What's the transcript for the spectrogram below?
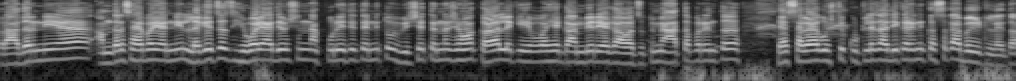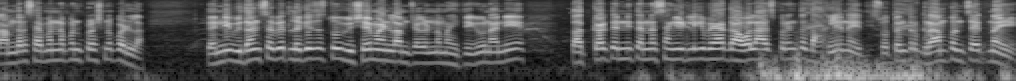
तर आदरणीय आमदार साहेब यांनी लगेचच हिवाळी अधिवेशन नागपूर येथे त्यांनी तो विषय त्यांना जेव्हा कळालं की हे बाबा हे गांभीर्य आहे गावाचं तुम्ही आतापर्यंत ह्या सगळ्या गोष्टी कुठल्याच अधिकाऱ्यांनी कसं काय बघितलं नाही? तर आमदार साहेबांना पण प्रश्न पडला. त्यांनी विधानसभेत लगेचच तो विषय मांडला आमच्याकडनं माहिती घेऊन आणि तात्काळ त्यांनी त्यांना सांगितले की ह्या गावाला आजपर्यंत धाकले नाहीत स्वतंत्र ग्रामपंचायत नाही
